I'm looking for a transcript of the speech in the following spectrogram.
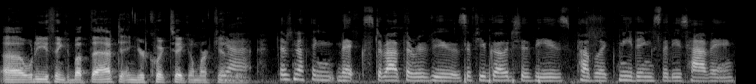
Uh, what do you think about that and your quick take on Mark Kennedy? Yeah, there's nothing mixed about the reviews. If you go to these public meetings that he's having,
